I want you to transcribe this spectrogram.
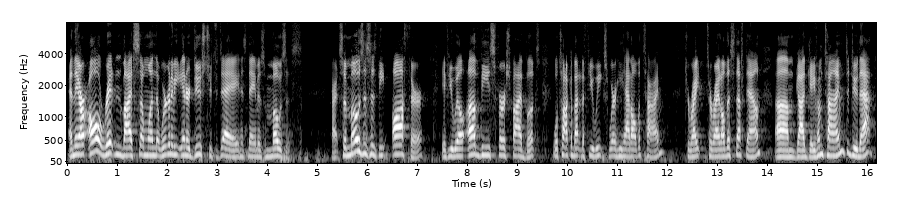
and they are all written by someone that we're going to be introduced to today, and his name is Moses. All right, so Moses is the author, if you will, of these first five books. We'll talk about it in a few weeks where he had all the time to write, to write all this stuff down. Um, God gave him time to do that.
